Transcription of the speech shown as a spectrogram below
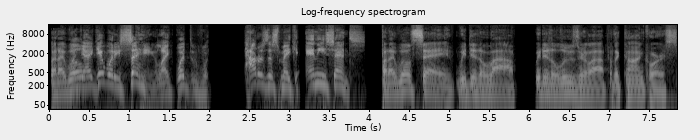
But I will Like, I get what he's saying. Like, what, what, how does this make any sense? but I will say we did a lap. We did a loser lap of the concourse.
